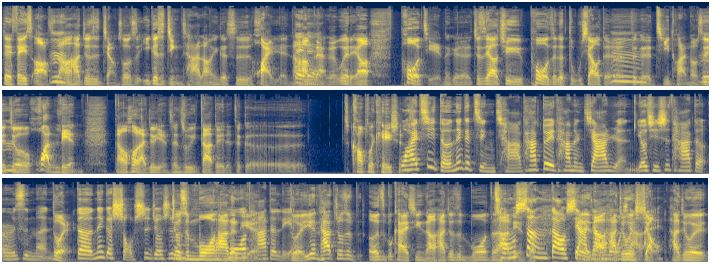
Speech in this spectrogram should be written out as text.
对，Face Off，然后他就是讲说是一个是警察，然后一个是坏人，然后他们两个为了要破解那个，就是要去破这个毒枭的这个集团哦，嗯、所以就换脸，然后后来就衍生出一大堆的这个。Complication，我还记得那个警察，他对他们家人，尤其是他的儿子们，对。的那个手势就是就是摸他的摸他的脸，对，因为他就是儿子不开心，然后他就是摸的从上到下，然后他就会笑，他就会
